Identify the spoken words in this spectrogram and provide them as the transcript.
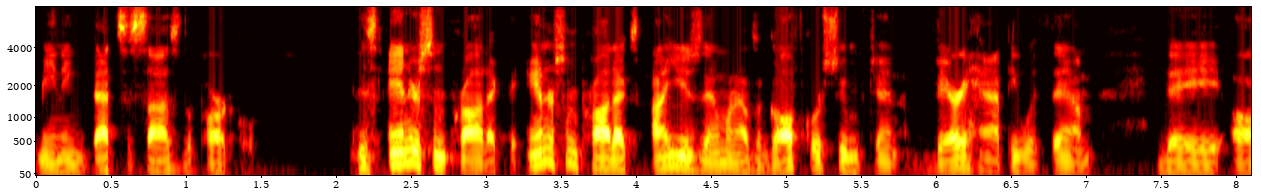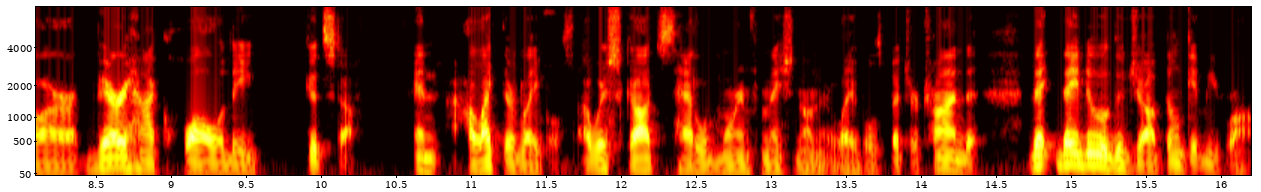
meaning that's the size of the particle. This Anderson product, the Anderson products, I used them when I was a golf course superintendent. I'm very happy with them. They are very high quality, good stuff. And I like their labels. I wish Scotts had a little more information on their labels, but they're trying to, they, they do a good job. Don't get me wrong.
